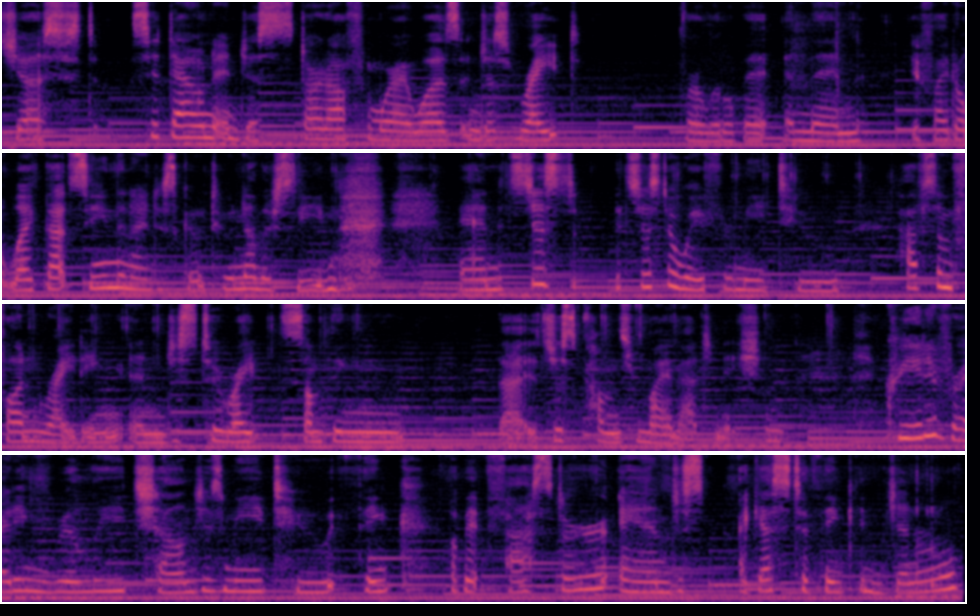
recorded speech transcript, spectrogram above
just sit down and just start off from where I was and just write for a little bit. And then if I don't like that scene, then I just go to another scene. and it's just it's just a way for me to have some fun writing and just to write something that it just comes from my imagination. Creative writing really challenges me to think a bit faster and just I guess to think in general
